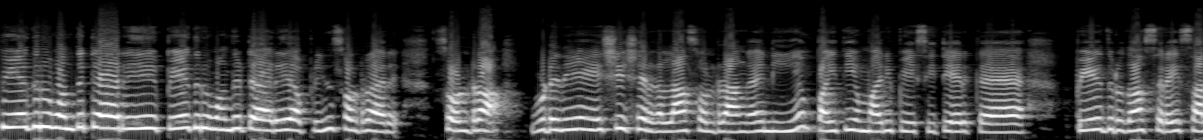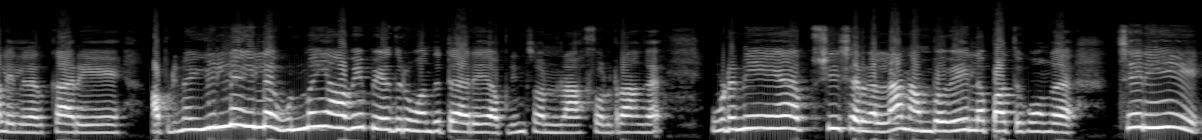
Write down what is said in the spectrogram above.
பேதுரு வந்துட்டாரு பேதுரு வந்துட்டாரு அப்படின்னு சொல்றாரு. சொல்றா. உடனே சீஷர்கள்லாம் சொல்றாங்க நீ ஏன் பைத்தியம் மாதிரி பேசிட்டே இருக்க? பேதுரு தான் சிறைசாலையில் இருக்காரே அப்படின்னா இல்லை இல்லை உண்மையாகவே பேதுரு வந்துட்டாரு அப்படின்னு சொன்னா சொல்கிறாங்க உடனே சீஷர்கள்லாம் நம்பவே இல்லை பார்த்துக்கோங்க சரி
